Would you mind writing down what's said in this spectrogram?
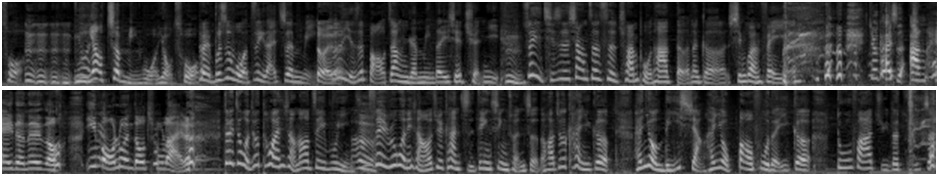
错。嗯嗯嗯嗯，你要证明我有错。对，不是我自己来证明，对对就是也是保障人民的一些权益。嗯，所以其实像这次川普他得那个新冠肺炎，就开始暗黑的那种阴谋论都出来了。对，就我就突然想到这一部影集，嗯所以如果你想要去看指定幸存者的话，就是看一个很有理想、很有抱负的一个都发局的局长、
